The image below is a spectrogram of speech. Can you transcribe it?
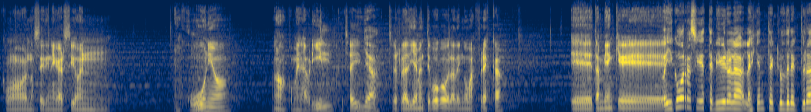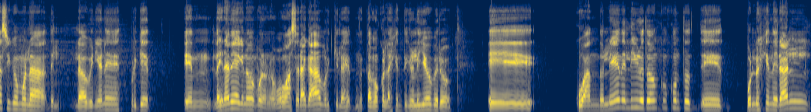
como, no sé, tiene que haber sido en, en junio, no, como en abril, ¿cachai? Ya. Entonces, relativamente poco, la tengo más fresca. Eh, también que... Oye, ¿cómo recibe este libro la, la gente del club de lectura? Así como la, de- las opiniones, porque en la dinámica que no, bueno, no vamos a hacer acá porque la- no estamos con la gente que lo leyó, pero eh, cuando leen el libro todo en conjunto, eh, por lo general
